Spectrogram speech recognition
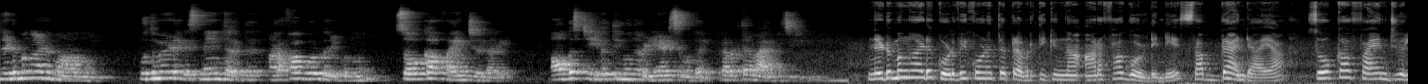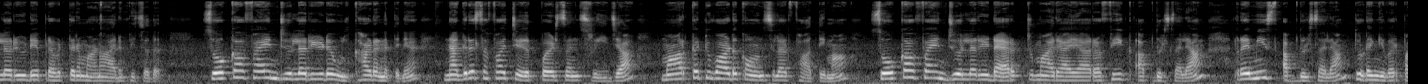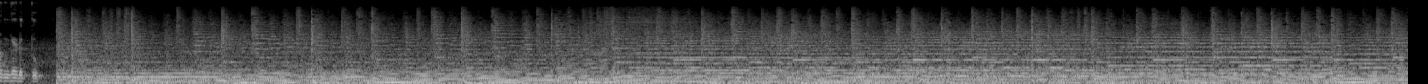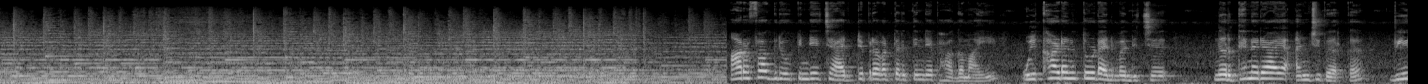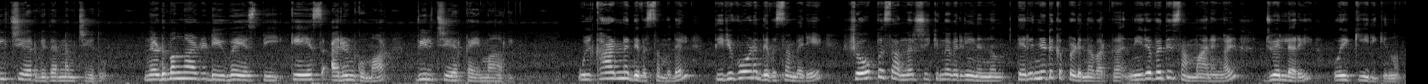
നെടുമങ്ങാട് മാറുന്നു. പുതുമയുടെ വിസ്മയം തീർത്ത് അറഫ ഗോൾഡ് ഒരുക്കുന്നു സോക്ക ഫൈൻ ജ്വല്ലറി. ഓഗസ്റ്റ് ഇരുപത്തിമൂന്ന് വെള്ളിയാഴ്ച മുതൽ പ്രവർത്തനം ആരംഭിച്ചിരിക്കുന്നു. നെടുമങ്ങാട് കൊളുവിക്കോണത്ത് പ്രവർത്തിക്കുന്ന അറഫ ഗോൾഡിന്റെ സബ് ബ്രാൻഡായ സോക്ക ഫൈൻ ജ്വല്ലറിയുടെ പ്രവർത്തനമാണ് ആരംഭിച്ചത്. സോക്ക ഫൈൻ ജ്വല്ലറിയുടെ ഉദ്ഘാടനത്തിന് നഗരസഭാ chairperson Sreeja market ward councillor Fathima Tsonga fine jewellery ഡയറക്ടർമാരായ റഫീഖ് അബ്ദുൽ സലാം റമീസ് അബ്ദുൽ സലാം തുടങ്ങിയവർ പങ്കെടുത്തു. അറഫ ഗ്രൂപ്പിന്റെ ചാരിറ്റി പ്രവർത്തനത്തിന്റെ ഭാഗമായി ഉദ്ഘാടനത്തോടനുബന്ധിച്ച് നിർധനരായ അഞ്ചു പേർക്ക് വീൽചെയർ വിതരണം ചെയ്തു. Nedumangad DYSP K S Arunkumar wheelchair കൈമാറി. ഉദ്ഘാടന ദിവസം മുതൽ തിരുവോണ ദിവസം വരെ ഷോപ്പ് സന്ദർശിക്കുന്നവരിൽ നിന്നും തിരഞ്ഞെടുക്കപ്പെടുന്നവർക്ക് നിരവധി സമ്മാനങ്ങൾ ജ്വല്ലറി ഒരുക്കിയിരിക്കുന്നു.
